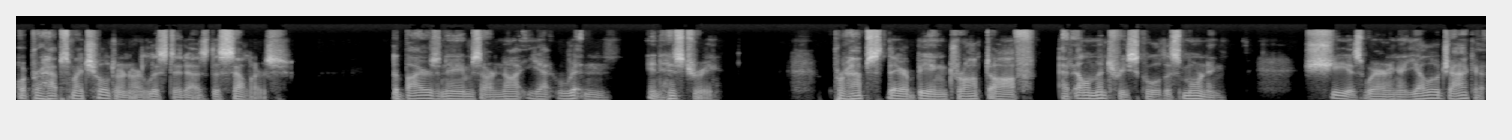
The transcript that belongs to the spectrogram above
or perhaps my children are listed as the sellers. The buyers' names are not yet written in history. Perhaps they are being dropped off at elementary school this morning. She is wearing a yellow jacket,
